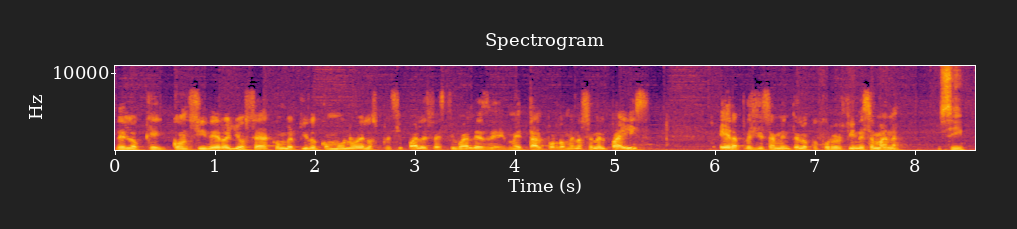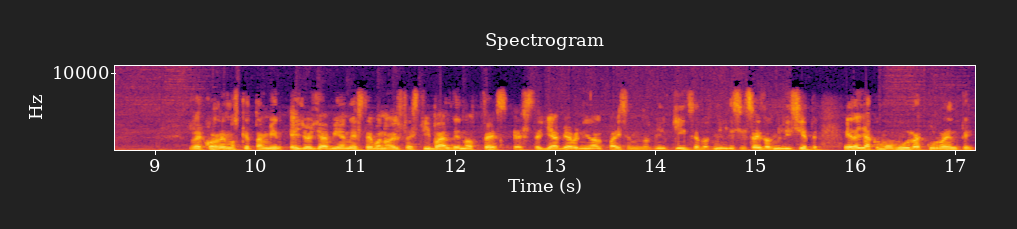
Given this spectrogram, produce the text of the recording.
de lo que considero yo se ha convertido como uno de los principales festivales de metal, por lo menos en el país, era precisamente lo que ocurrió el fin de semana. Sí, Recordemos que también ellos ya habían, este, bueno, el festival de NotFest este, ya había venido al país en el 2015, 2016, 2017. Era ya como muy recurrente.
